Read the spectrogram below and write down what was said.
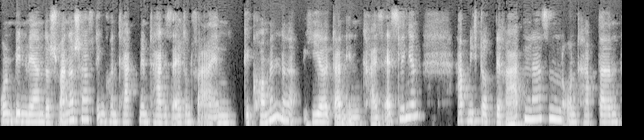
und bin während der Schwangerschaft in Kontakt mit dem Tageselternverein gekommen, hier dann in Kreis Esslingen, habe mich dort beraten lassen und habe dann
